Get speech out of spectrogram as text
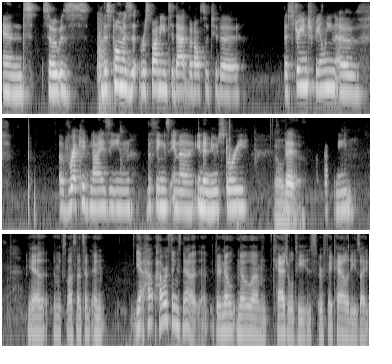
And so it was this poem is responding to that, but also to the the strange feeling of of recognizing the things in a in a news story oh, that yeah. happening. Yeah, that, that, makes a lot of sense. And, and yeah, how how are things now? Uh, there are no no um, casualties or fatalities. I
